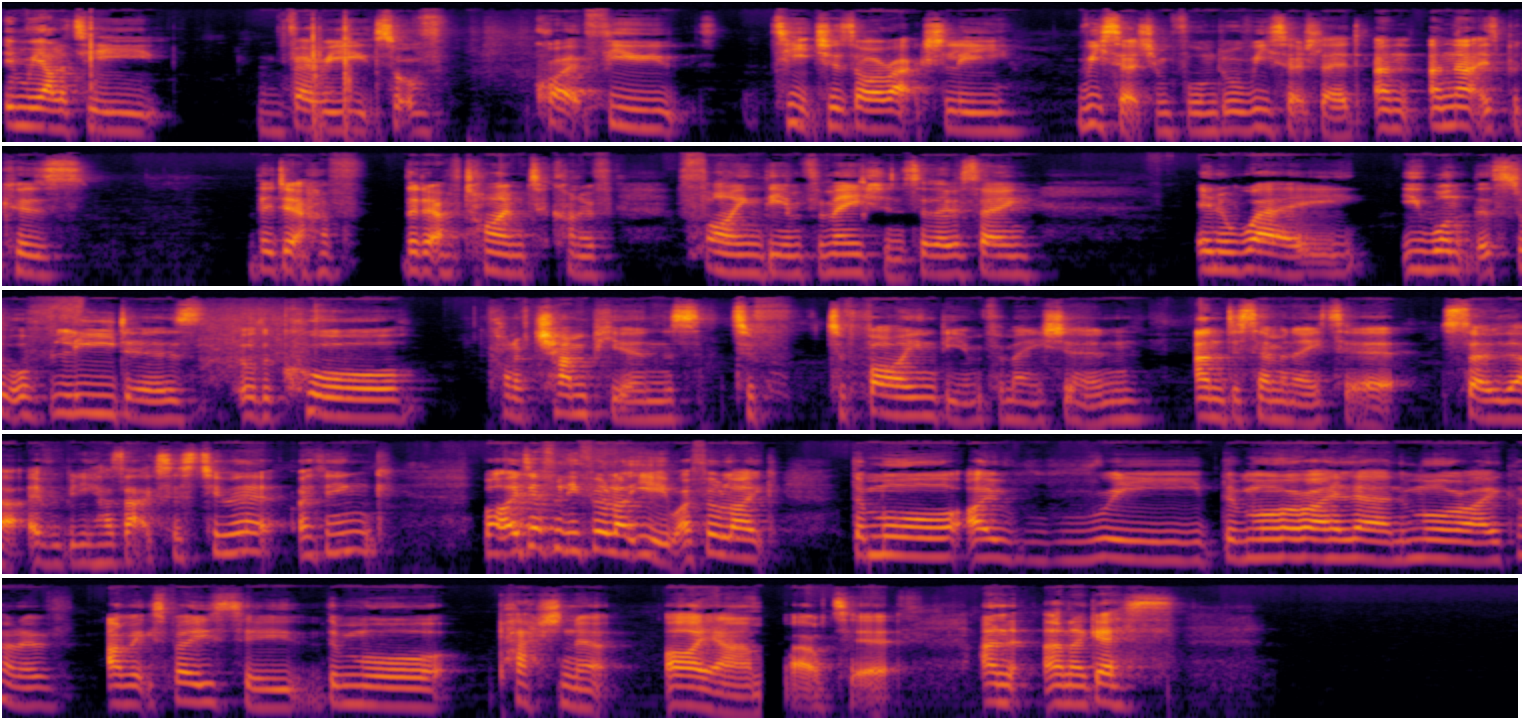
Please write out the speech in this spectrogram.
in reality, very sort of quite few teachers are actually research informed or research led, and and that is because they don't have they don't have time to kind of find the information. So they were saying, in a way, you want the sort of leaders or the core kind of champions to to find the information and disseminate it so that everybody has access to it i think. But i definitely feel like you. I feel like the more i read the more i learn the more i kind of am exposed to the more passionate i am about it. And and i guess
